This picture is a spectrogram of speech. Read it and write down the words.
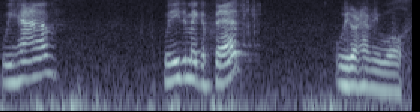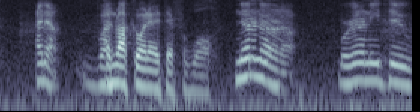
We have. We need to make a bed. We don't have any wool. I know. I'm not going out there for wool. No, no, no, no, no. We're gonna need to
